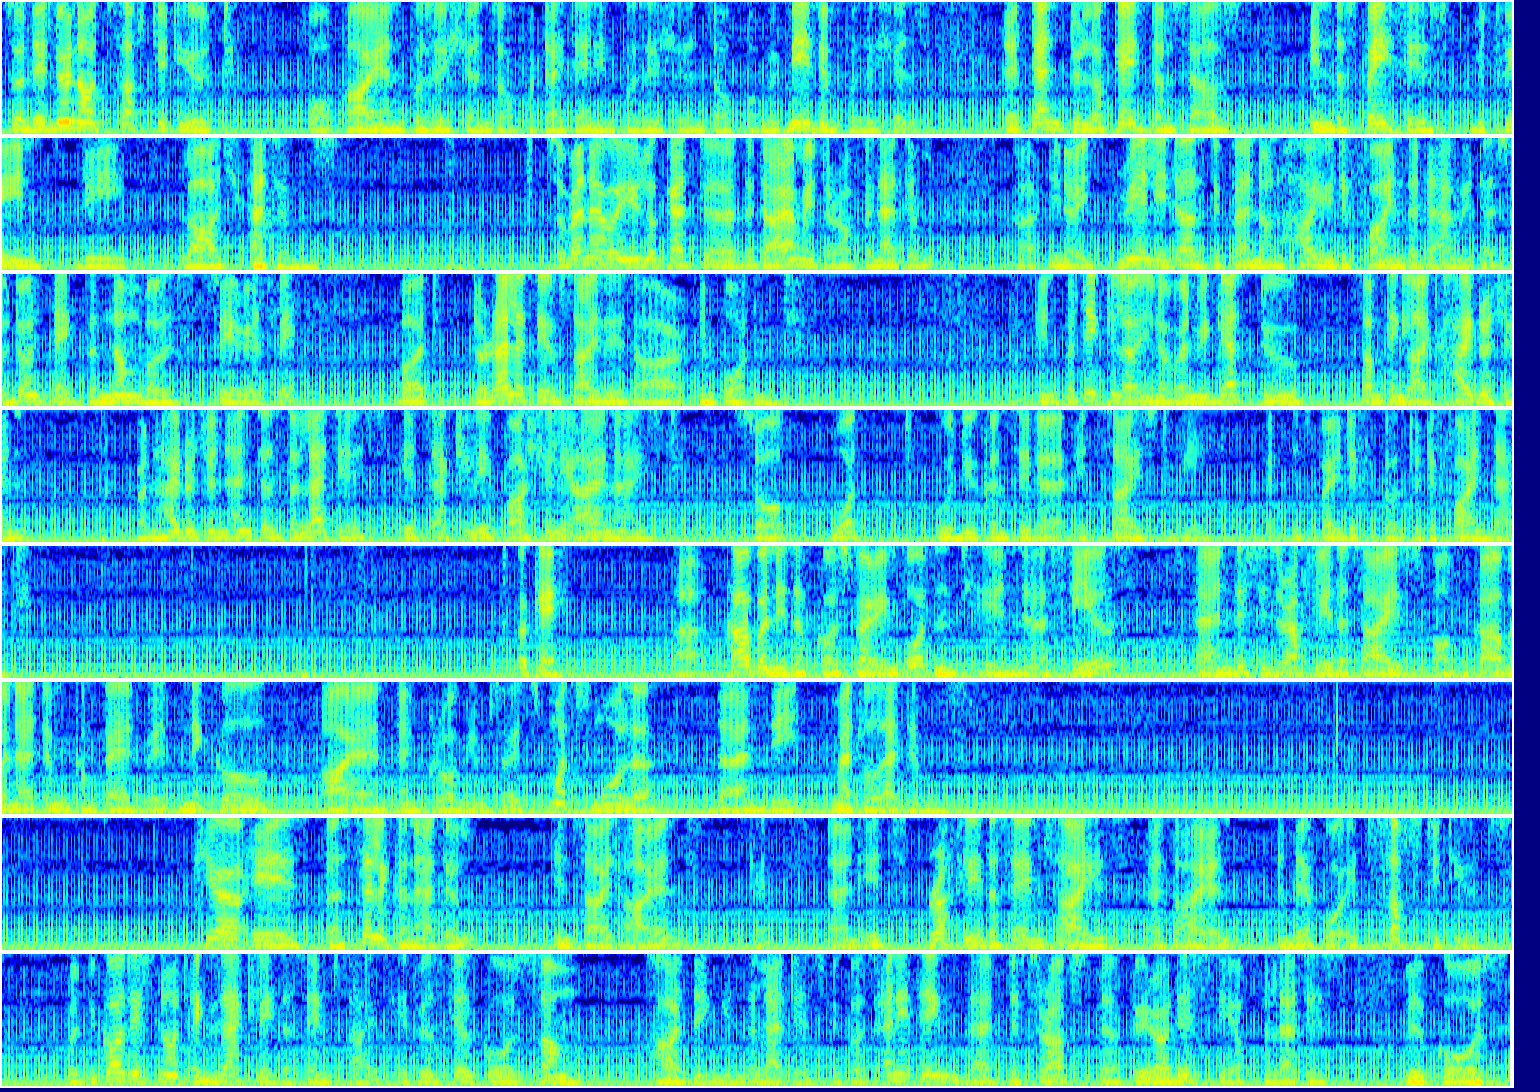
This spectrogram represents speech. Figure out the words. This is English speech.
So they do not substitute for iron positions or for titanium positions or for magnesium positions. They tend to locate themselves in the spaces between the large atoms. So whenever you look at uh, the diameter of an atom, uh, you know, it really does depend on how you define the diameter. So don't take the numbers seriously, but the relative sizes are important in particular, you know, when we get to something like hydrogen, when hydrogen enters the lattice, it's actually partially ionized. So what would you consider its size to be? It's very difficult to define that. Okay, uh, carbon is of course very important in uh, steels and this is roughly the size of a carbon atom compared with nickel, iron and chromium. So it's much smaller than the metal atoms. Here is a silicon atom inside iron okay, and it's roughly the same size as iron and therefore it substitutes. But because it's not exactly the same size it will still cause some hardening in the lattice because anything that disrupts the periodicity of the lattice will cause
